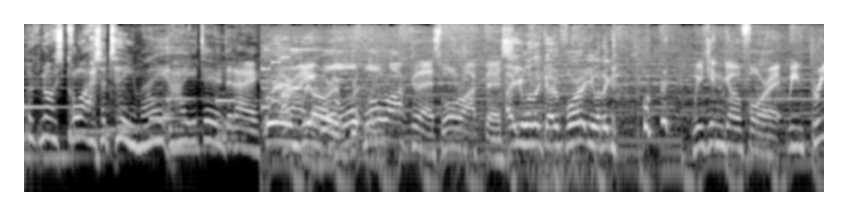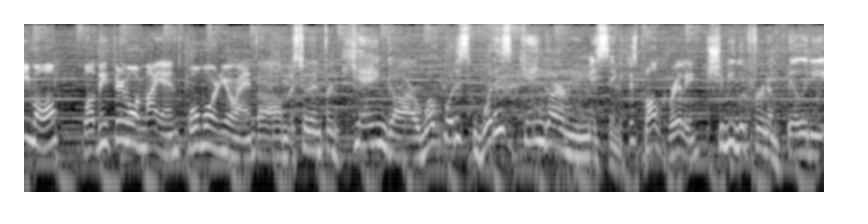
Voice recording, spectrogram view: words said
Look, nice glass of tea, mate. How you doing today? We're All right, we are we'll, we'll, we'll rock this. We'll rock this. Oh, you want to go for it? You want to go for it? we can go for it. I mean, three more. Well, I need three more on my end, four more on your end. Um, so then for Gengar, what what is what is Gengar missing? Just bulk, really. Should we look for an ability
